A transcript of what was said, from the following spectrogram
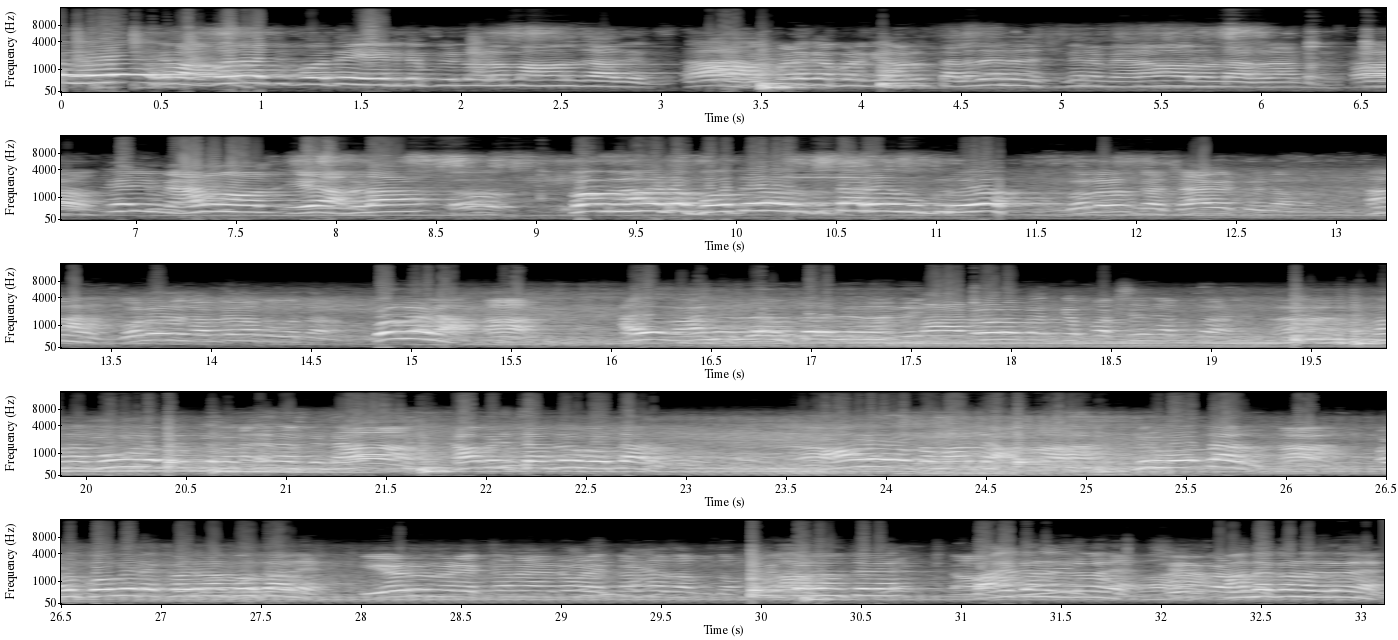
అమ్మ చచ్చిపోతే ఏటిక పిల్లోడం మామూలు కాదు. ఇప్పటికప్పటికి ఎవరు తలదండ్రులు చచ్చిపోయిన మేనమావలు ఉండాలి. ఏ ఈ మేనమావలు ఏ అల్లుడా? ఓ. మామట పోతే ఉరుకుతారే ముగ్గురు. గొల్లు గొల్లును చంపేదాన్ని పోతారు. కొల్లడా ఆ, అదే వాడిని ఎందుకు చంపుతారు మీరు? మా అడవులో బతికే పక్షి చెప్తాడు మన భూమిలో బతికే ఆ. కాబట్టి చంపే పోతారు మామూలు ఒక మాట. మీరు పోతారు. వాడు కొల్లడు ఎక్కడైనా పోతారే. ఏడున్నాడు ఎక్కడ చంపుతాం. ఎక్కడ చంపుతావే బాయికన్నా చేనుకాడ. మందకన్నా తెలియలే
